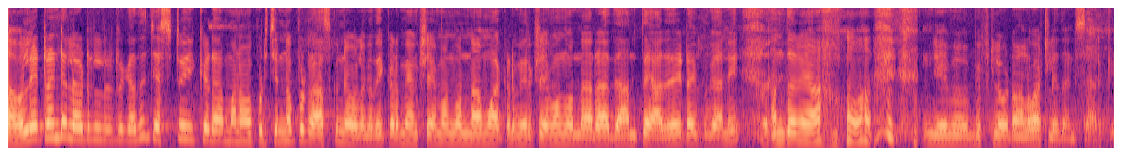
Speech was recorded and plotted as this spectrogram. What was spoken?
లవ్ లెటర్ అంటే లవ్ లెటర్ కాదు జస్ట్ ఇక్కడ మనం అప్పుడు చిన్నప్పుడు రాసుకునేవాళ్ళం కదా. ఇక్కడ మేము క్షేమంగా ఉన్నాము అక్కడ మీరు క్షేమంగా ఉన్నారా అది అంతే అదే టైప్ కానీ అంత ఏమో గిఫ్ట్లు ఇవ్వడం అలవాట్లేదండి సార్కి.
